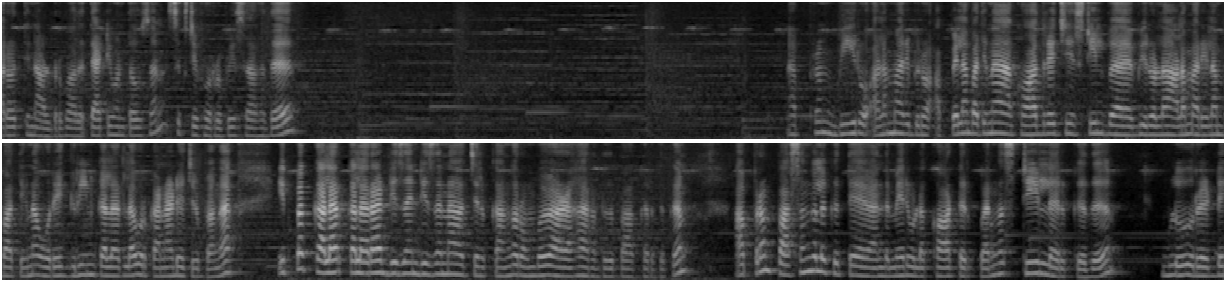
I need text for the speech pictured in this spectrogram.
அறுபத்தி நாலு ரூபா அது thirty one thousand sixty four rupees ஆகுது. அப்புறம் பீரோ அலமாரி பீரோ. அப்போல்லாம் பார்த்திங்கன்னா காத்ரேஜ் ஸ்டீல் பீரோலாம் அலமாரிலாம் பார்த்திங்கன்னா ஒரே க்ரீன் கலரில் ஒரு கண்ணாடி வச்சுருப்பாங்க. இப்போ கலர் கலராக டிசைன் டிசைனாக வச்சுருக்காங்க. ரொம்பவே அழகாக இருந்தது பார்க்குறதுக்கு அப்புறம் பசங்களுக்கு தேவை அந்த மாரி உள்ள காட் இருக்கு பாருங்கள் ஸ்டீலில் இருக்குது. ப்ளூ ரெட்டு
